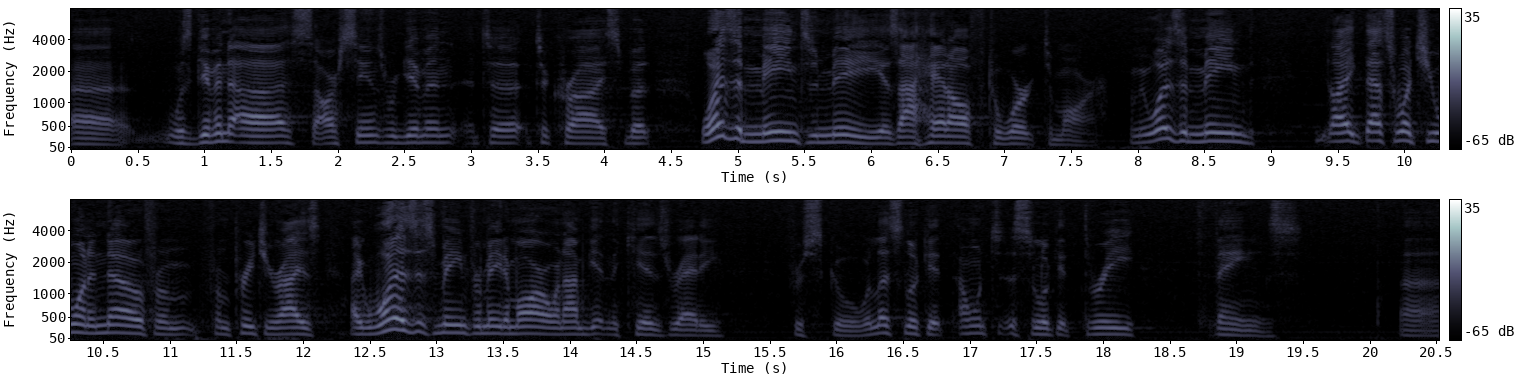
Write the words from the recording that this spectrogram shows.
uh, was given to us. Our sins were given to, to Christ. But what does it mean to me as I head off to work tomorrow? I mean, what does it mean? Like that's what you want to know from from preaching, right? Is like, what does this mean for me tomorrow when I'm getting the kids ready for school? Well, let's look at. I want us to look at three things. Uh,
